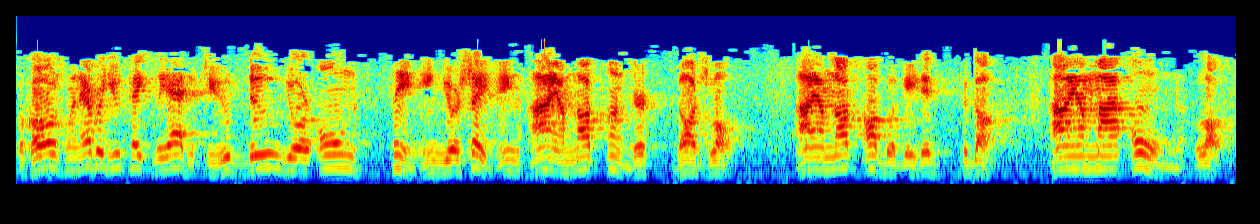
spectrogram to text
Because whenever you take the attitude, do your own thing, you're saying, I am not under God's law. I am not obligated to God. I am my own law.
